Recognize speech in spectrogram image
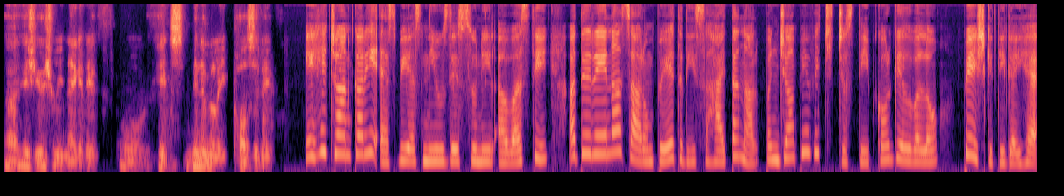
uh, is usually negative or it's minimally positive. ਇਹ ਜਾਣਕਾਰੀ SBS ਨਿਊਜ਼ ਦੇ ਸੁਨੀਲ ਅਵਸਥੀ ਅਤੇ ਰੇਨਾ ਸਾਰੰਪੇਤ ਦੀ ਸਹਾਇਤਾ ਨਾਲ ਪੰਜਾਬੀ ਵਿੱਚ ਜਸਦੀਪ ਕੌਰ ਗਿੱਲ ਵੱਲੋਂ ਪੇਸ਼ ਕੀਤੀ ਗਈ ਹੈ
